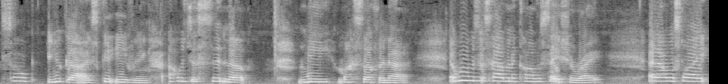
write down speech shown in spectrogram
So, you guys, good evening. I was just sitting up, me, myself, and I, and we was just having a conversation, right? And I was like,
